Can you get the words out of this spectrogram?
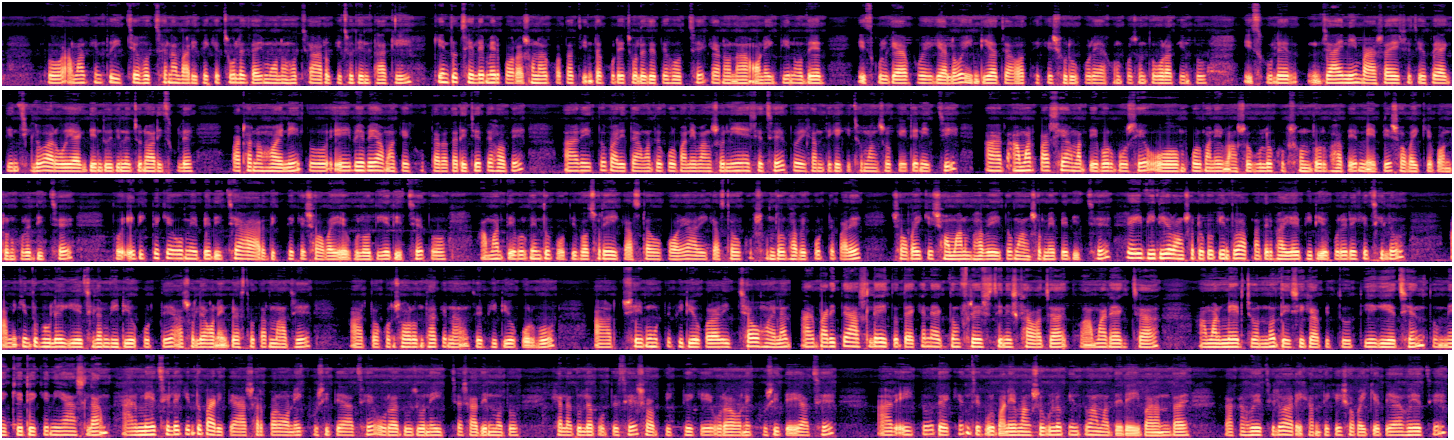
তো আমার কিন্তু ইচ্ছে হচ্ছে না বাড়ি থেকে চলে যাই, মনে হচ্ছে আরও কিছুদিন থাকি। কিন্তু ছেলে মেয়ের পড়াশোনার কথা চিন্তা করে চলে যেতে হচ্ছে, কেননা অনেক দিন ওদের স্কুল গ্যাপ হয়ে গেল। ইন্ডিয়া যাওয়া থেকে শুরু করে এখন পর্যন্ত ওরা কিন্তু স্কুলের যায়নি, বাসায় এসে যেহেতু একদিন ছিল আর ওই একদিন দুই দিনের জন্য আর স্কুলে পাঠানো হয়নি। তো এই ভেবে আমাকে খুব তাড়াতাড়ি যেতে হবে। আর এই তো বাড়িতে আমাদের কোরবানি মাংস নিয়ে এসেছে, তো এখান থেকে কিছু মাংস কেটে নিচ্ছি। আর আমার পাশে আমার দেবর বসে, ও কোরবানির মাংসগুলো খুব সুন্দরভাবে মেপে সবাইকে বন্টন করে দিচ্ছে। তো এদিক থেকে ও মেপে দিচ্ছে আর দিক থেকে সবাই এগুলো দিয়ে দিচ্ছে। তো আমার দেবর কিন্তু প্রতি বছরে এই কাজটাও করে আর এই কাজটাও খুব সুন্দরভাবে করতে পারে। সবাইকে সমানভাবে এই তো মাংস মেপে দিচ্ছে। এই ভিডিওর অংশটুকু কিন্তু আপনাদের ভাইয়াই ভিডিও করে রেখেছিল। আমি কিন্তু ভুলে গিয়েছিলাম ভিডিও করতে। আসলে অনেক ব্যস্ততার মাঝে আর তখন স্মরণ থাকে না যে ভিডিও করব। আর সেই মুহূর্তে ভিডিও করার ইচ্ছাও হয় না। আর বাড়িতে আসলে এই তো দেখেন একদম ফ্রেশ জিনিস খাওয়া যায়। তো আমার এক যা, আমার মেয়ের জন্য দেশি গাভীর দুধ দিয়ে গিয়েছেন। তো মেয়েকে ডেকে নিয়ে আসলাম। আর মেয়ে ছেলে কিন্তু বাড়িতে আসার পর অনেক খুশিতে আছে। ওরা দুজনে ইচ্ছা স্বাধীন মতো খেলাধুলা করতেছে। সব দিক থেকে ওরা অনেক খুশিতেই আছে। আর এই তো দেখেন যে কোরবানির মাংসগুলো কিন্তু আমাদের এই বারান্দায় রাখা হয়েছিল আর এখান থেকে সবাইকে দেয়া হয়েছে।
